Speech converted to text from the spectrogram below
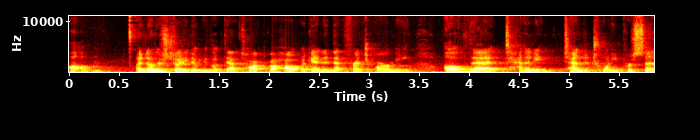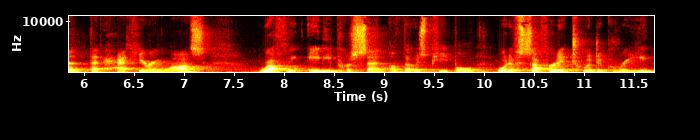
Um, another study that we looked at talked about how, again, in that French army, of that 10, 10 to 20% that had hearing loss, roughly 80% of those people would have suffered it to a degree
